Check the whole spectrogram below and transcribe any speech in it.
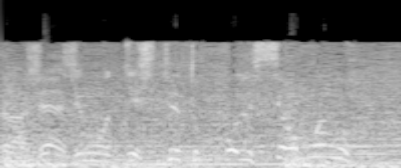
50 Distrito Policial, mano.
